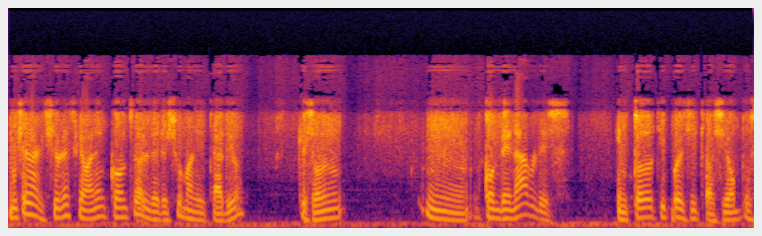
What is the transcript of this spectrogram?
muchas acciones que van en contra del derecho humanitario, que son mm, condenables en todo tipo de situación, pues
